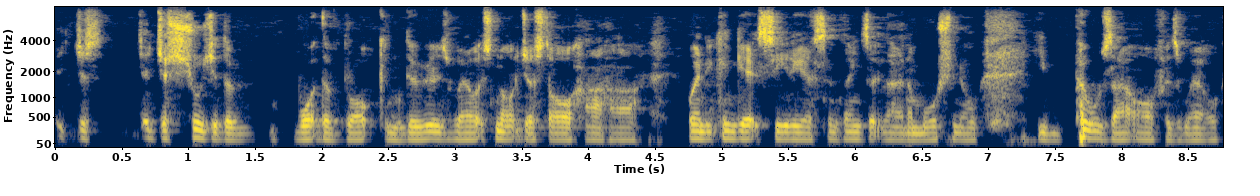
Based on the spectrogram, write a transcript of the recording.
It just it just shows you the what the Rock can do as well. It's not just all oh, haha. When he can get serious and things like that and emotional, he pulls that off as well.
